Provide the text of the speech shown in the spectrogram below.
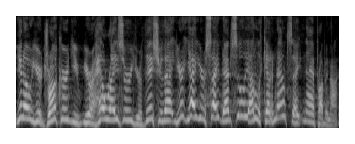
you know, you're a drunkard, you, you're a hell raiser, you're this, you're that. You're, yeah, you're saved, absolutely. I'd look at him now and say, nah, probably not.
